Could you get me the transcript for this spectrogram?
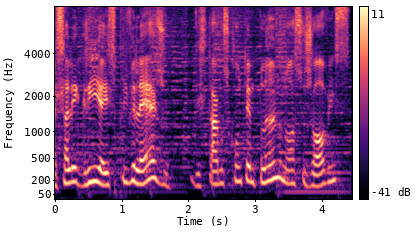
essa alegria, esse privilégio de estarmos contemplando nossos jovens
